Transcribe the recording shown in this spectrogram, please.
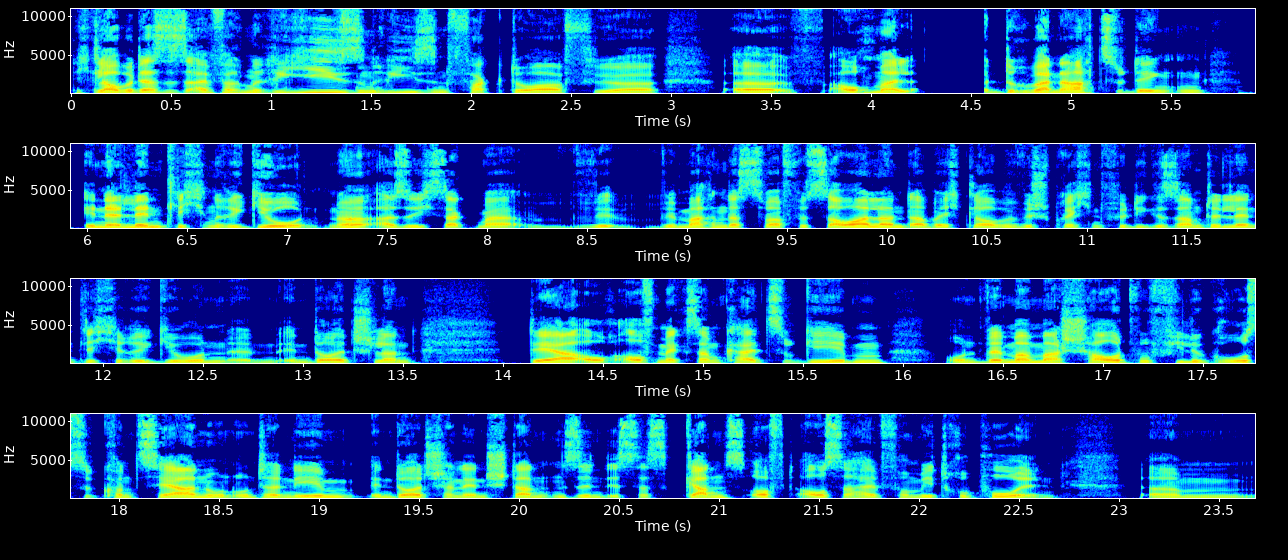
Ich glaube, das ist einfach ein riesen, riesen Faktor für äh, auch mal drüber nachzudenken in der ländlichen Region. Ne? Also ich sag mal, wir, wir machen das zwar fürs Sauerland, aber ich glaube, wir sprechen für die gesamte ländliche Region in, in Deutschland der auch Aufmerksamkeit zu geben. Und wenn man mal schaut, wo viele große Konzerne und Unternehmen in Deutschland entstanden sind, ist das ganz oft außerhalb von Metropolen. Ähm,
